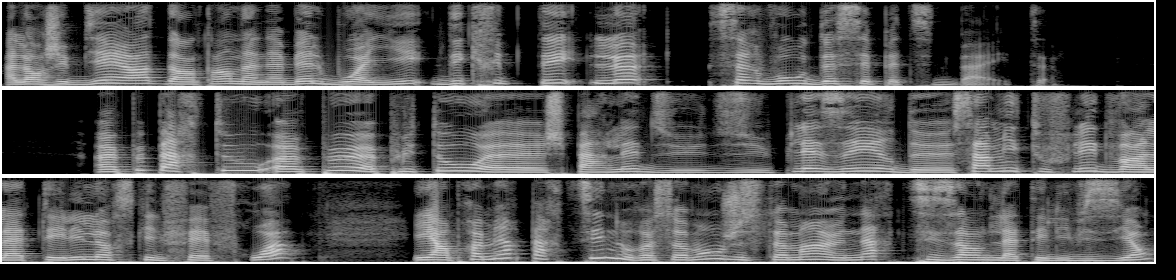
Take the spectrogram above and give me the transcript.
Alors, j'ai bien hâte d'entendre Annabelle Boyer décrypter le cerveau de ces petites bêtes. Un peu partout, un peu euh, plus tôt, euh, je parlais du, plaisir de s'emmitoufler devant la télé lorsqu'il fait froid. Et en première partie, nous recevons justement un artisan de la télévision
